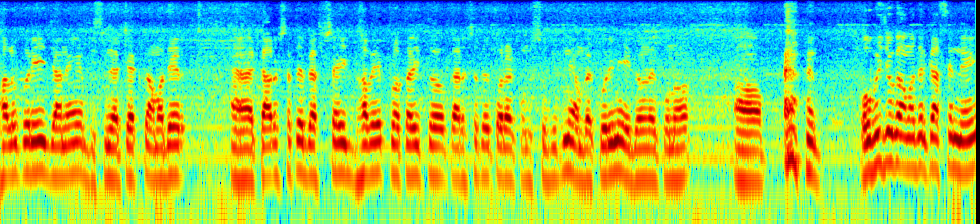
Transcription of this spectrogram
ভালো করেই জানে। বিসমিল্লা ট্যাক আমাদের কারোর সাথে ব্যবসায়িকভাবে প্রতারিত, কারোর সাথে করার কোনো সুযোগ নেই, আমরা করিনি, এই ধরনের কোনো অভিযোগ আমাদের কাছে নেই,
